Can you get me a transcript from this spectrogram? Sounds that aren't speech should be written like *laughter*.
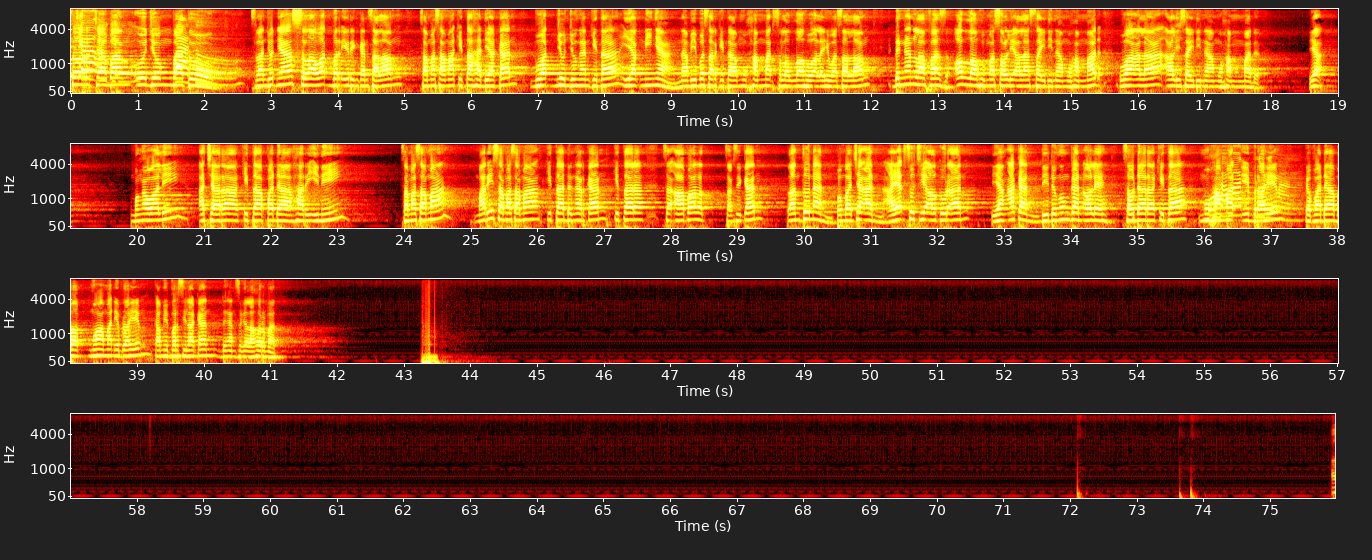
Sektor cabang Ujung Batu. Selanjutnya selawat beriringkan salam sama-sama kita hadiahkan buat junjungan kita yakninya Nabi besar kita Muhammad sallallahu alaihi wasallam dengan lafaz Allahumma sholli ala sayidina Muhammad wa ala ali sayidina Muhammad. Ya. Mengawali acara kita pada hari ini sama-sama mari sama-sama kita dengarkan kita apa saksikan lantunan pembacaan ayat suci Al-Quran yang akan didengungkan oleh saudara kita Muhammad, Muhammad Ibrahim kepada Muhammad Ibrahim kami persilakan dengan segala hormat.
